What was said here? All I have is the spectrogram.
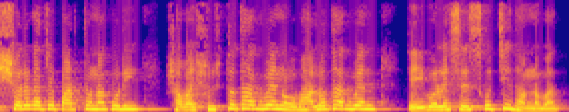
ঈশ্বরের কাছে প্রার্থনা করি, সবাই সুস্থ থাকবেন ও ভালো থাকবেন। এই বলে শেষ করছি, ধন্যবাদ।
